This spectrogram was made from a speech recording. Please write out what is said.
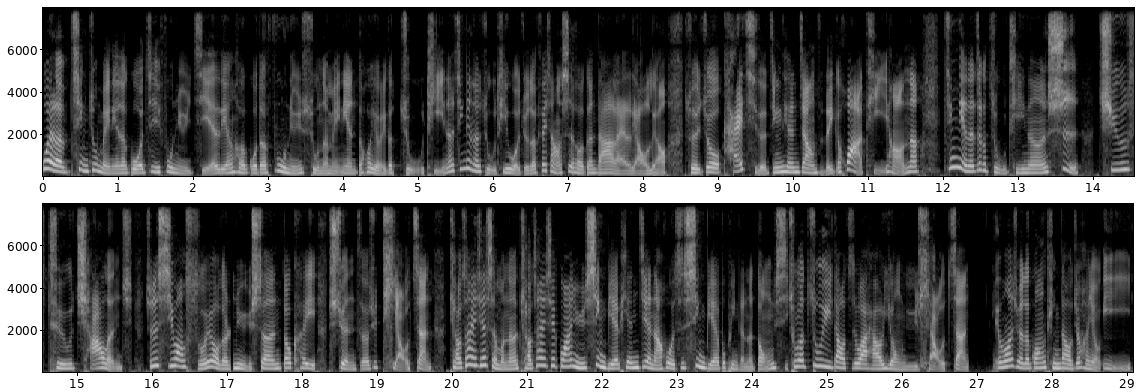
为了庆祝每年的国际妇女节，联合国的妇女署呢，每年都会有一个主题。那今天的主题我觉得非常适合跟大家来聊聊，所以就开启了今天这样子的一个话题哈。那今年的这个主题呢是。Choose to challenge，就是希望所有的女生都可以选择去挑战，挑战一些什么呢？挑战一些关于性别偏见啊，或者是性别不平等的东西。除了注意到之外，还要勇于挑战。有没有觉得光听到就很有意义？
